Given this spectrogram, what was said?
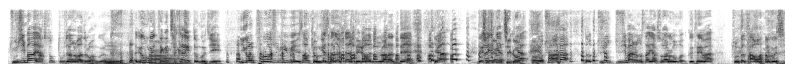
주지 마 약속 도장을 받으러 간 거야. 음. 그러니까 우리 되게 착하게 했던 거지. 이걸 풀어주기 위해서 경제사절단을 데려가는 줄 알았는데, 야, 내가 얘기한- 직업. 야, 너 주지 마, 너 주지, 주지 말는 거딱 약속하러 온 거. 그 대박, 좀더 당황한 거지.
